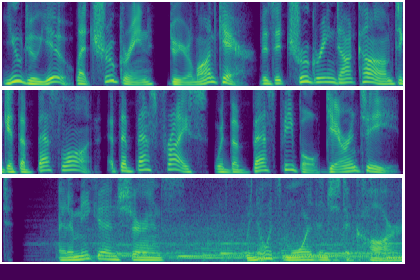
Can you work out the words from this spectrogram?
You do you. Let TruGreen do your lawn care. Visit trugreen.com to get the best lawn at the best price with the best people guaranteed. At Amica Insurance, we know it's more than just a car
